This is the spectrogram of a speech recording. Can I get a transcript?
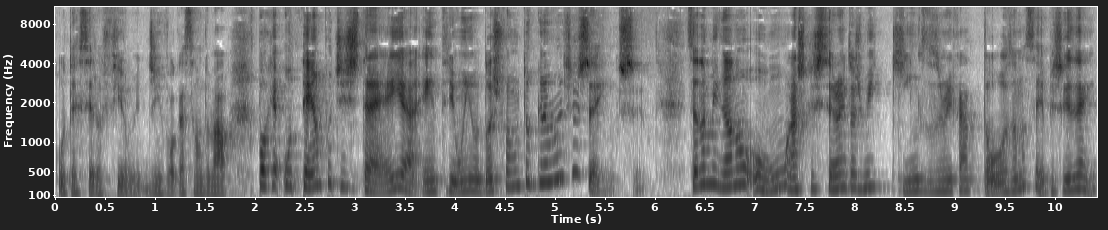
o terceiro filme de Invocação do Mal. Porque o tempo de estreia entre um e o dois foi muito grande, gente. Se eu não me engano, o um acho que estreou em 2015, 2014, eu não sei, pesquisei.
